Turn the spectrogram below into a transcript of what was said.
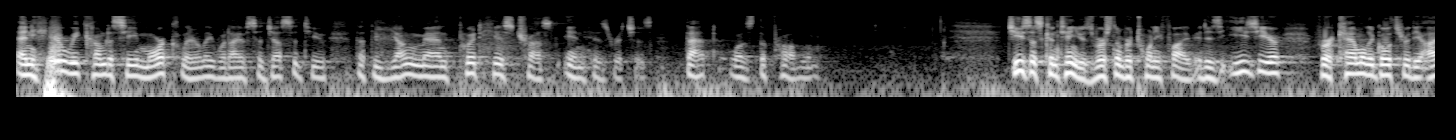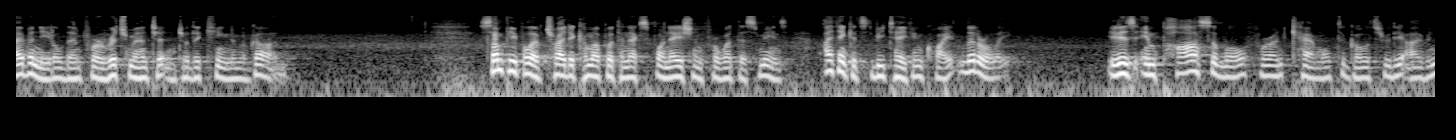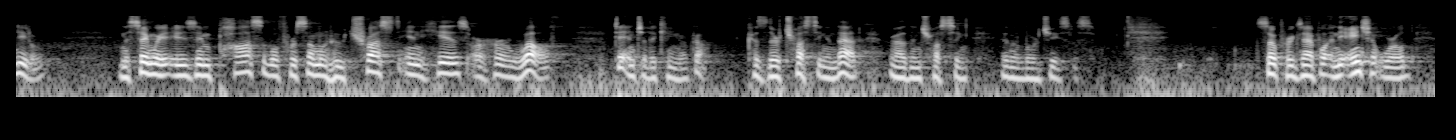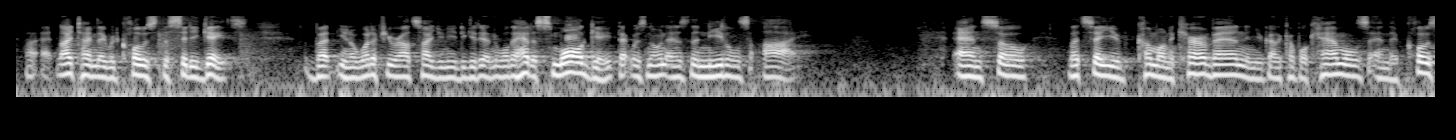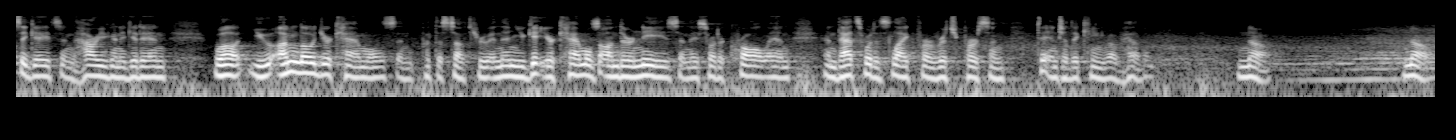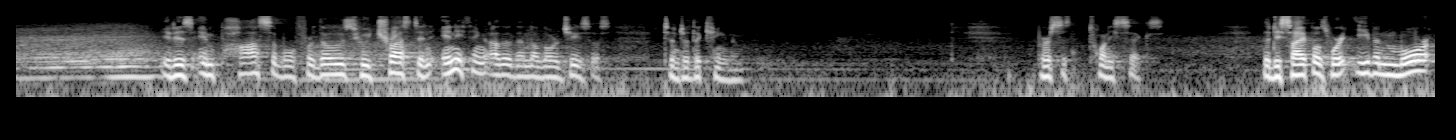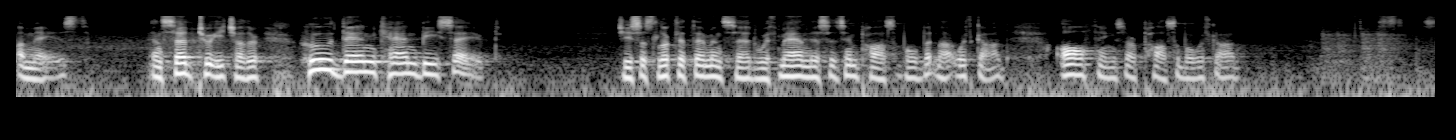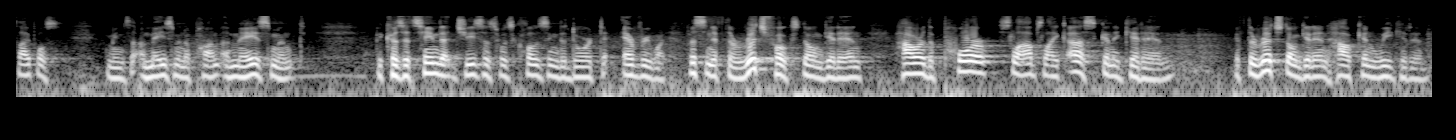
And here we come to see more clearly what I have suggested to you that the young man put his trust in his riches. That was the problem. Jesus continues, verse number 25 It is easier for a camel to go through the eye of a needle than for a rich man to enter the kingdom of God. Some people have tried to come up with an explanation for what this means. I think it's to be taken quite literally. It is impossible for a camel to go through the eye of a needle. In the same way, it is impossible for someone who trusts in his or her wealth to enter the kingdom of God because they're trusting in that rather than trusting in the Lord Jesus. So, for example, in the ancient world, uh, at nighttime they would close the city gates. But, you know, what if you were outside, you need to get in? Well, they had a small gate that was known as the needle's eye. And so, let's say you've come on a caravan and you've got a couple of camels and they've closed the gates, and how are you going to get in? Well, you unload your camels and put the stuff through, and then you get your camels on their knees and they sort of crawl in, and that's what it's like for a rich person to enter the kingdom of heaven. No. No. It is impossible for those who trust in anything other than the Lord Jesus to enter the kingdom. Verse 26. The disciples were even more amazed and said to each other, Who then can be saved? Jesus looked at them and said, With man this is impossible, but not with God. All things are possible with God. Disciples means amazement upon amazement because it seemed that Jesus was closing the door to everyone. Listen, if the rich folks don't get in, how are the poor slobs like us going to get in? If the rich don't get in, how can we get in?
